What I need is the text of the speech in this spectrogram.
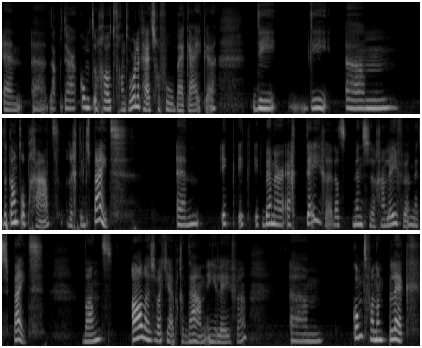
en uh, daar, daar komt een groot verantwoordelijkheidsgevoel bij kijken. Die, die um, de kant op gaat richting spijt. En ik, ik, ik ben er echt tegen dat mensen gaan leven met spijt. Want alles wat je hebt gedaan in je leven um, komt van een plek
